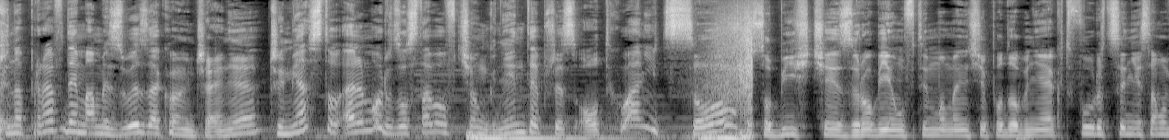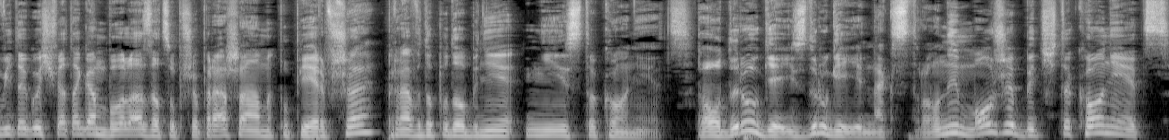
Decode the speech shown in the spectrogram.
Czy naprawdę mamy złe zakończenie? Czy miasto Elmore zostało wciągnięte przez otchłań? Co? Osobiście zrobię w tym momencie podobnie jak twórcy niesamowitego świata Gambola, za co przepraszam. Po pierwsze, prawdopodobnie nie jest to koniec. Po drugiej, z drugiej jednak strony może być to koniec.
